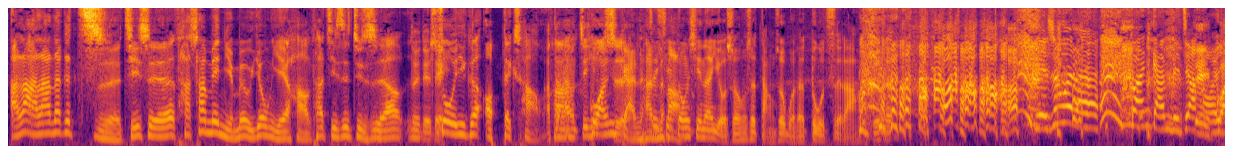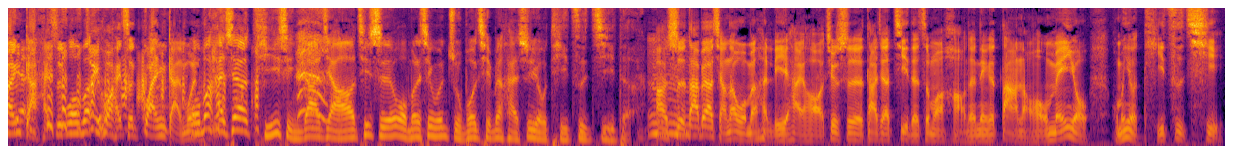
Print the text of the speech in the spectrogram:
啊啦啊啦，那个纸其实它上面有没有用也好，它其实就是要对对对做一个 optics 好，当然这些观感这些东西呢，有时候是挡住我的肚子啦，也是为了观感比较好。对观感还是我们最后还是观感问题。我们还是要提醒大家哦，其实我们的新闻主播前面还是有提字机的啊。是，大家不要想到我们很厉害哈，就是大家记得这么好的那个大脑，我没有，我们有提字器，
